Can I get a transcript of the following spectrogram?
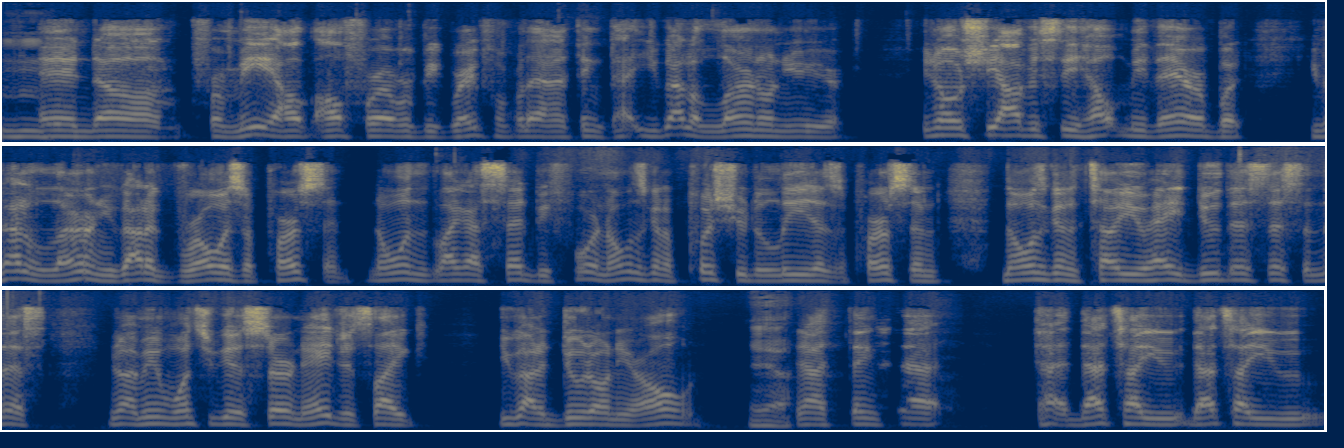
Mm-hmm. And um, for me, I'll, I'll forever be grateful for that. I think that you got to learn on your, you know, she obviously helped me there, but you got to learn. You got to grow as a person. No one, like I said before, no one's going to push you to lead as a person. No one's going to tell you, hey, do this, this, and this. You know what I mean? Once you get a certain age, it's like you got to do it on your own. Yeah. And I think that, that that's how you, that's how you,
